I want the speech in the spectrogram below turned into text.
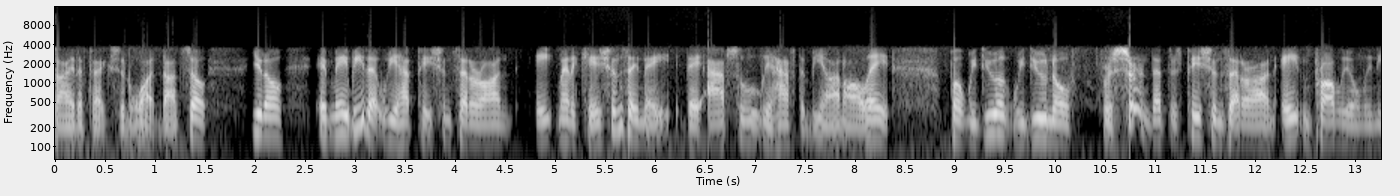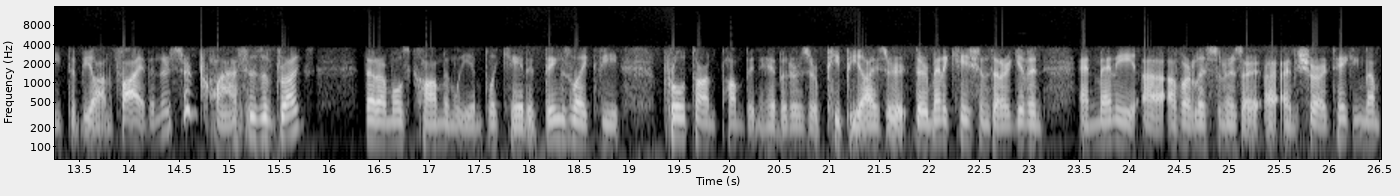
side effects and whatnot. So, you know, it may be that we have patients that are on eight medications, and they they absolutely have to be on all eight. But we do we do know for certain that there's patients that are on eight and probably only need to be on five. And there's certain classes of drugs that are most commonly implicated. Things like the proton pump inhibitors or PPIs, or they're medications that are given and many uh, of our listeners are, I'm sure, are taking them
